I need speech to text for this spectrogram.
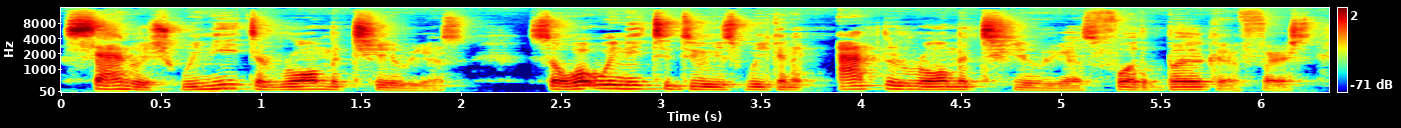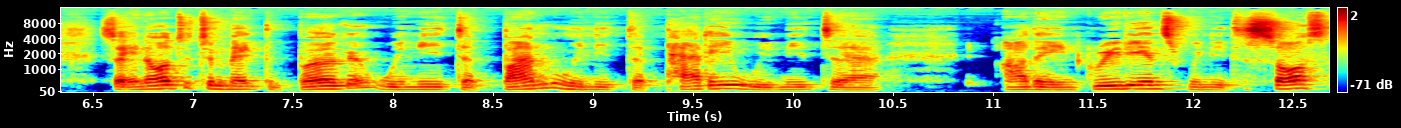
sandwich, we need the raw materials. So what we need to do is we're going to add the raw materials for the burger first. So in order to make the burger, we need the bun, we need the patty, we need the other ingredients, we need the sauce.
